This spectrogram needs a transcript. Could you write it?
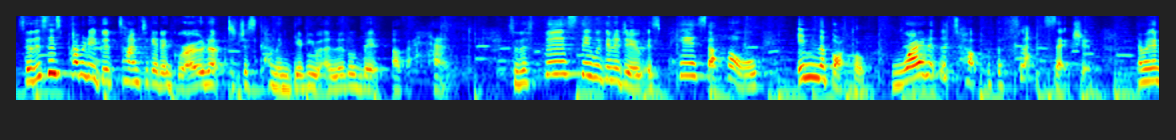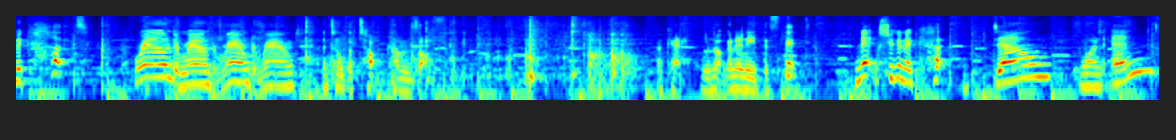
So this is probably a good time to get a grown-up to just come and give you a little bit of a hand. So the first thing we're going to do is pierce a hole in the bottle right at the top of the flat section. And we're going to cut round and round and round and round until the top comes off. Okay, we're not gonna need this bit. Next, you're gonna cut down one end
